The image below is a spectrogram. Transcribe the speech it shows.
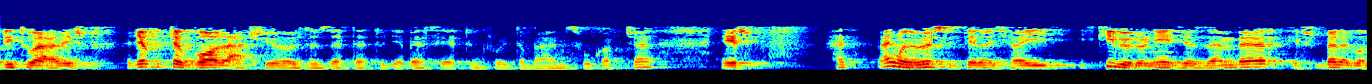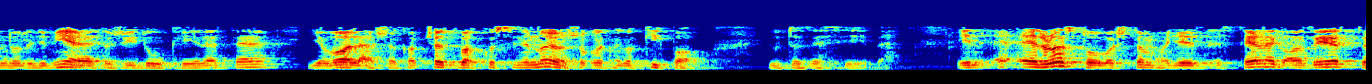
rituális, hát gyakorlatilag vallási öltözetet, ugye beszéltünk róla itt a bármiszó kapcsán, és Hát megmondom őszintén, hogy ha így, kívülről nézi az ember, és belegondol, hogy milyen lett a zsidók élete, így a vallással kapcsolatban, akkor szerintem nagyon sokaknak a kipa jut az eszébe. Én e- erről azt olvastam, hogy ez, ez tényleg azért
